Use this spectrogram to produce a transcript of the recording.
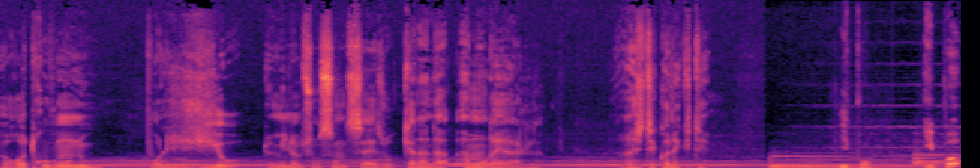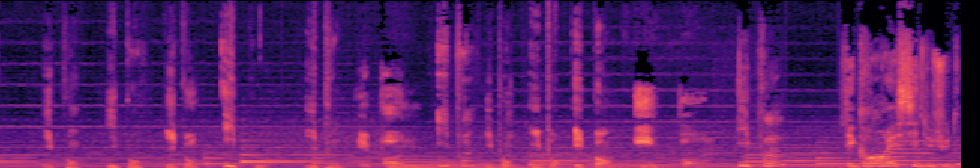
Retrouvons-nous pour les JO de 1976 au Canada à Montréal. Restez connectés. Hippon. Hippo. Hippon. Hippon. Hippon. Hippon. Hippon. Hippon. Hippon. Hippon. Hippon. Hippon. Hippon. Les grands récits du judo.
